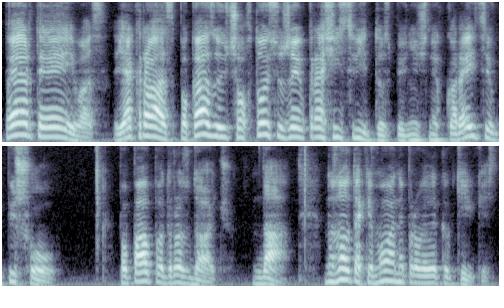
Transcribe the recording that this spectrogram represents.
Перти Ейвас якраз показують, що хтось уже в кращий світ то з північних корейців пішов. Попав під роздачу. Да. Ну знов таки, мова не про велику кількість.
